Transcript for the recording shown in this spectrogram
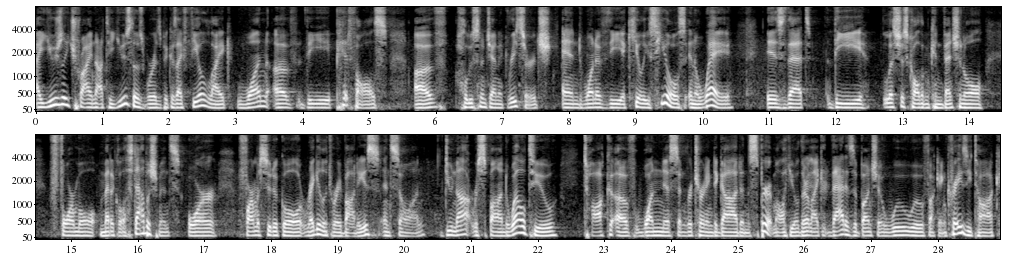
I usually try not to use those words because I feel like one of the pitfalls of hallucinogenic research and one of the Achilles' heels, in a way, is that the let's just call them conventional formal medical establishments or pharmaceutical regulatory bodies and so on do not respond well to talk of oneness and returning to God and the spirit molecule. They're like, that is a bunch of woo woo fucking crazy talk.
